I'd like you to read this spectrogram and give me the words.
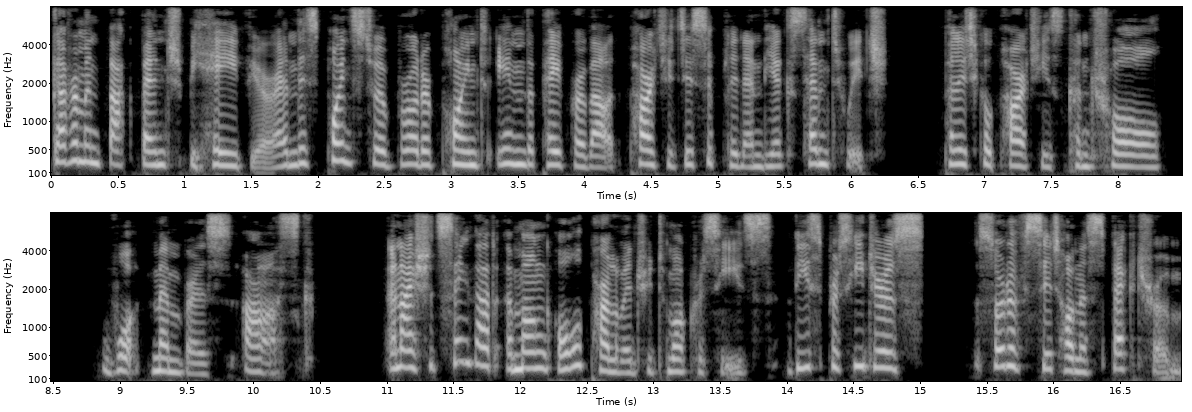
government backbench behavior, and this points to a broader point in the paper about party discipline and the extent to which political parties control what members ask. And I should say that among all parliamentary democracies, these procedures sort of sit on a spectrum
